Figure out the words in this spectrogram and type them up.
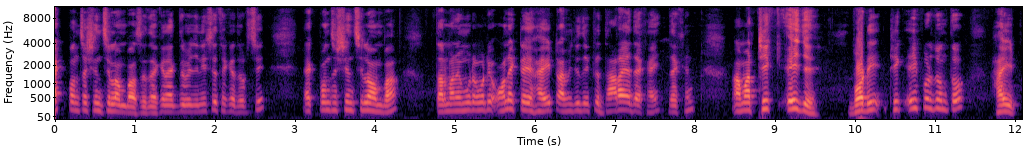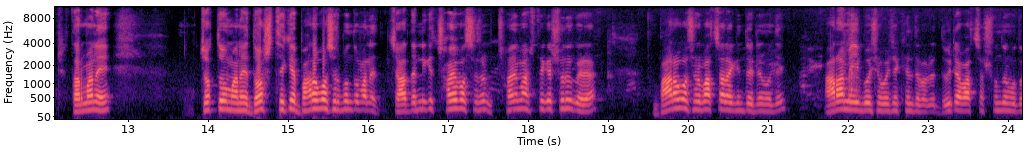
এক পঞ্চাশ ইঞ্চি লম্বা আছে। দেখেন একদম এই নিচে থেকে ধরছি এক পঞ্চাশ ইঞ্চি লম্বা। তার মানে মোটামুটি অনেকটাই হাইট আমি যদি একটু দাঁড়ায় দেখাই, দেখেন, আমার ঠিক এই যে বডি ঠিক এই পর্যন্ত হাইট তার মানে যত মানে দশ থেকে বারো বছর পর্যন্ত মানে যাদের নাকি ছয় বছর, ছয় মাস থেকে শুরু করে বারো বছর বাচ্চারা কিন্তু এটার মধ্যে আরামে এই বসে বসে খেলতে পারবে। দুইটা বাচ্চা সুন্দর মতো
